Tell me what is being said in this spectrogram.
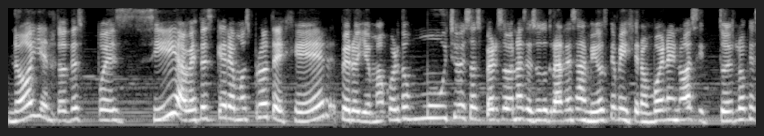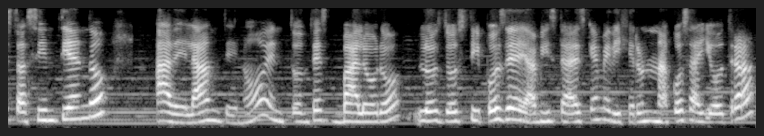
¿no? Y entonces, pues sí, a veces queremos proteger, pero yo me acuerdo mucho de esas personas, de esos grandes amigos que me dijeron, bueno, y no, así tú es lo que estás sintiendo, adelante, ¿no? Entonces valoro los dos tipos de amistades que me dijeron una cosa y otra,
